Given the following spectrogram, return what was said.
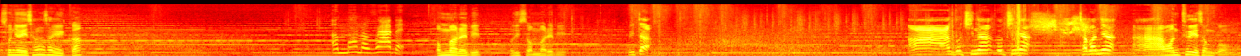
소녀의 상상일까? A mama rabbit. 엄마 레빗 어디 있어? 엄마 레빗. 여기 있다 아 놓치냐 놓치냐 잡았냐 아 원투의 성공.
